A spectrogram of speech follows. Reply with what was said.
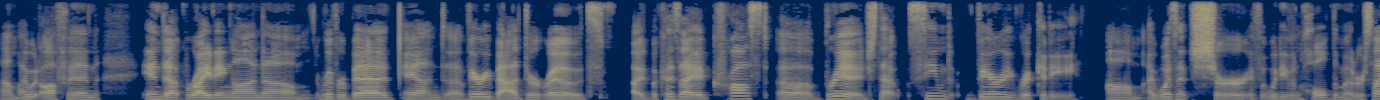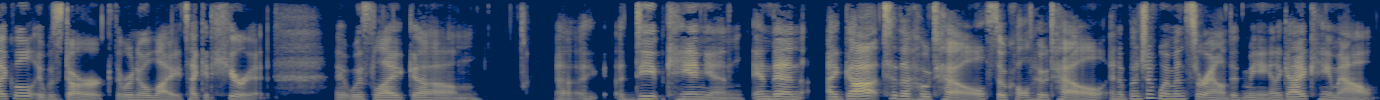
um, I would often end up riding on um, riverbed and uh, very bad dirt roads because I had crossed a bridge that seemed very rickety. Um, I wasn't sure if it would even hold the motorcycle. It was dark, there were no lights, I could hear it. It was like um, a, a deep canyon. And then I got to the hotel, so called hotel, and a bunch of women surrounded me, and a guy came out.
